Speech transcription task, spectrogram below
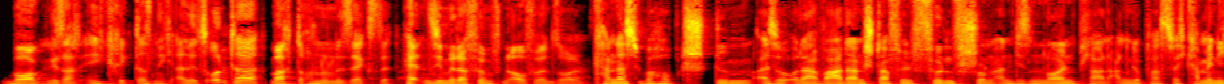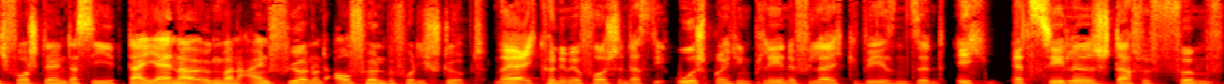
Morgan gesagt, ich krieg das nicht alles unter, mach doch nur eine sechste. Hätten sie mit der fünften aufhören sollen. Kann das überhaupt stimmen? Also, oder war dann Staffel 5 schon an diesen neuen Plan angepasst? Ich kann mir nicht vorstellen, dass sie Diana irgendwann einführen und aufhören, bevor die stirbt. Naja, ich könnte mir vorstellen, dass die ursprünglichen Pläne vielleicht gewesen sind, ich erzähle Staffel 5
